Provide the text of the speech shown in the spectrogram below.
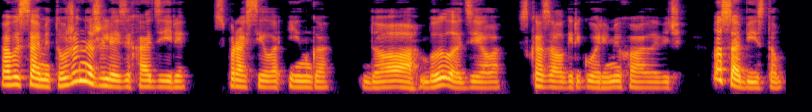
А вы сами тоже на железе ходили? спросила Инга. Да, было дело, сказал Григорий Михайлович. Особистом.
